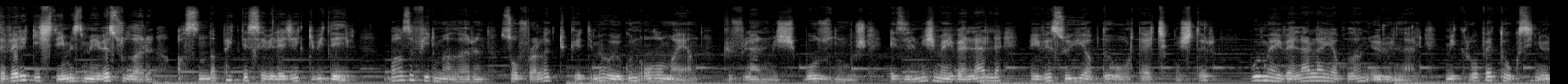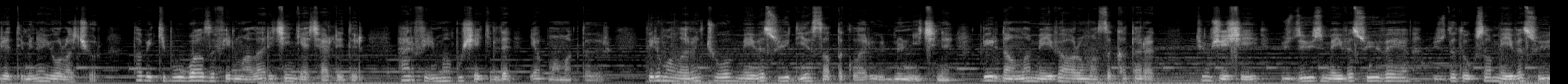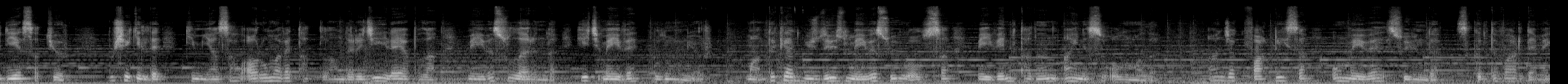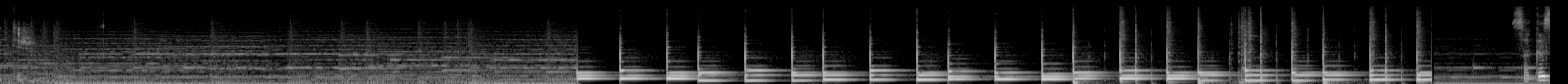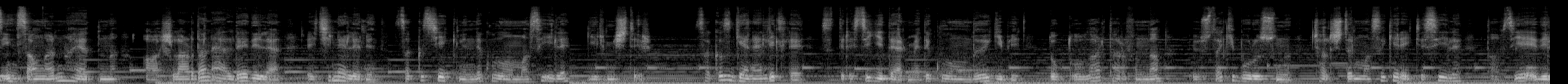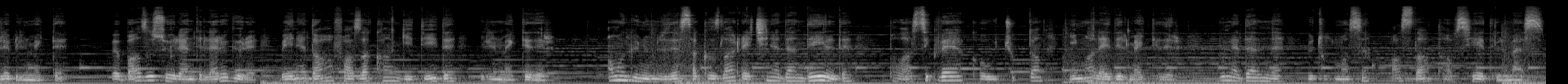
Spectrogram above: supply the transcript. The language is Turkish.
Severek içtiğimiz meyve suları aslında pek de sevilecek gibi değil. Bazı firmaların sofralık tüketime uygun olmayan, küflenmiş, bozulmuş, ezilmiş meyvelerle meyve suyu yaptığı ortaya çıkmıştır. Bu meyvelerle yapılan ürünler mikrop ve toksin üretimine yol açıyor. Tabii ki bu bazı firmalar için geçerlidir. Her firma bu şekilde yapmamaktadır. Firmaların çoğu meyve suyu diye sattıkları ürünün içine bir damla meyve aroması katarak tüm şişeyi %100 meyve suyu veya %90 meyve suyu diye satıyor. Bu şekilde kimyasal aroma ve tatlandırıcı ile yapılan meyve sularında hiç meyve bulunmuyor. Mantıken %100 meyve suyu olsa meyvenin tadının aynısı olmalı. Ancak farklıysa o meyve suyunda sıkıntı var demektir. Sakız insanların hayatına ağaçlardan elde edilen reçinelerin sakız şeklinde kullanılması ile girmiştir. Sakız genellikle stresi gidermede kullanıldığı gibi doktorlar tarafından östaki borusunu çalıştırması gerekçesiyle tavsiye edilebilmekte ve bazı söylentilere göre beyne daha fazla kan gittiği de bilinmektedir. Ama günümüzde sakızlar reçineden değil de plastik veya kauçuktan imal edilmektedir. Bu nedenle yutulması asla tavsiye edilmez.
